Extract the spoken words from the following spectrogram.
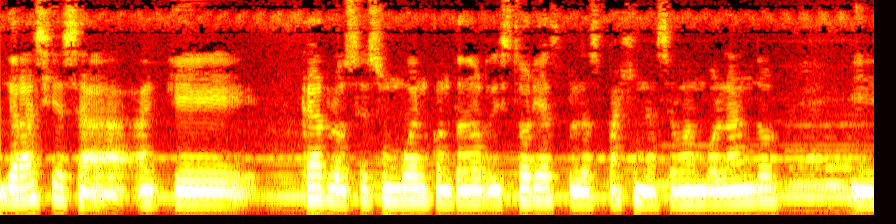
gracias a, que Carlos es un buen contador de historias pues las páginas se van volando y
